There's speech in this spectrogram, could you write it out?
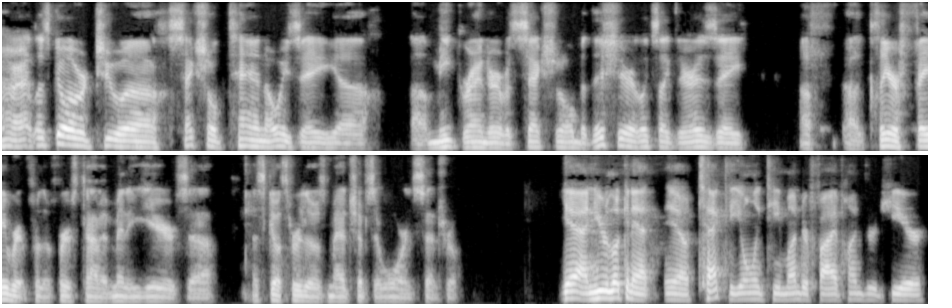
All right, let's go over to uh, sectional 10. Always a, uh, a meat grinder of a sectional, but this year it looks like there is a, a, a clear favorite for the first time in many years. Uh, let's go through those matchups at Warren Central. Yeah, and you're looking at you know Tech, the only team under 500 here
